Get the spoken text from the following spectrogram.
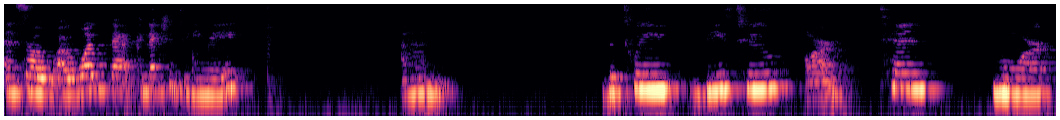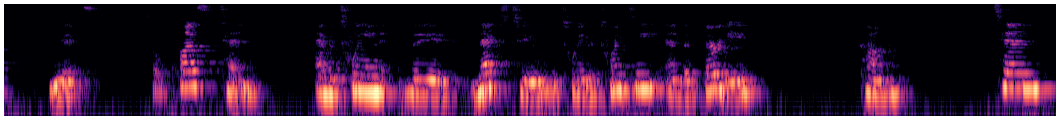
And so I want that connection to be made um, between these two are 10 more units. So plus 10. And between the next two, between the 20 and the 30, come 10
